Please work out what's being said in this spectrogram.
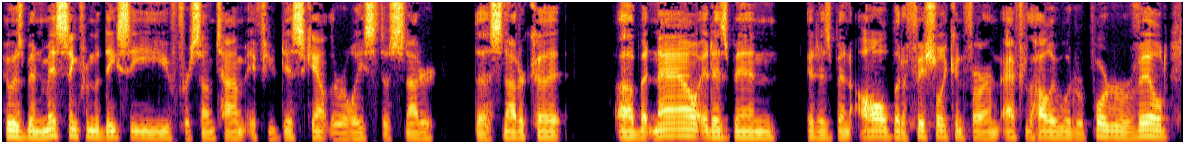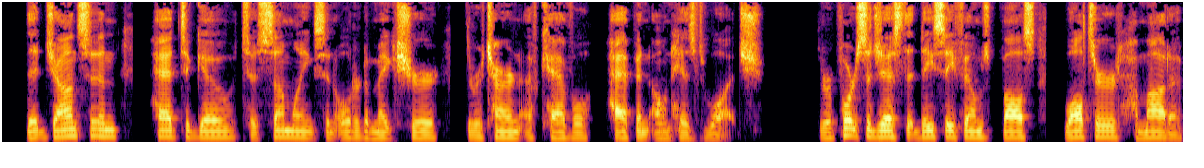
who has been missing from the DCEU for some time if you discount the release of Snyder the Snyder cut. Uh, but now it has been it has been all but officially confirmed after the Hollywood Reporter revealed that Johnson had to go to some lengths in order to make sure the return of Cavill happened on his watch. The report suggests that DC Films boss Walter Hamada,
